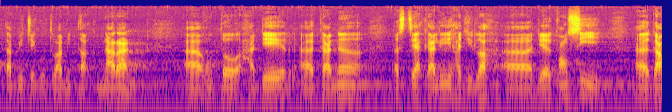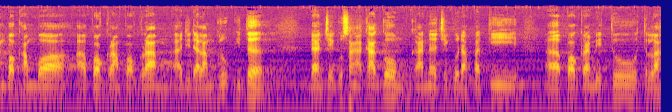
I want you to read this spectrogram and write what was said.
tetapi cikgu telah minta kebenaran uh, untuk hadir uh, kerana uh, setiap kali Hajilah uh, dia kongsi uh, gambar-gambar uh, program-program uh, di dalam grup kita. Dan cikgu sangat kagum kerana cikgu dapati uh, program itu telah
